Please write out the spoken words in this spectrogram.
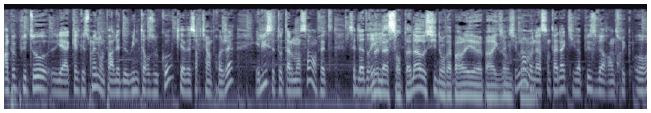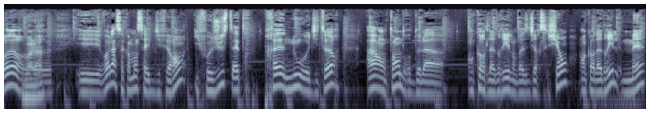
Un peu plus tôt, il y a quelques semaines, on parlait de Winter Zuko qui avait sorti un projet et lui c'est totalement ça en fait. C'est de la drill. Mena Santana aussi dont t'as parlé euh, par exemple. Effectivement, Mona Santana qui va plus vers un truc horreur. Voilà. euh, et voilà, ça commence à être différent. Il faut juste être prêt, nous auditeurs, à entendre de la encore de la drill. On va se dire c'est chiant, encore de la drill, mais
